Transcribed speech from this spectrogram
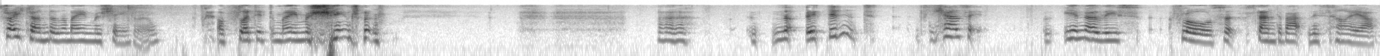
straight under the main machine room. I've flooded the main machine room. Uh, no, it didn't because it, you know these floors that stand about this high up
